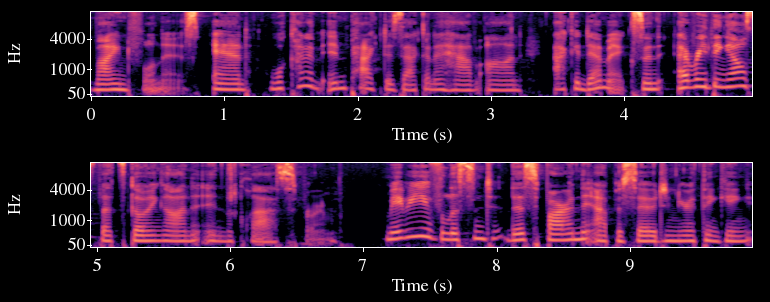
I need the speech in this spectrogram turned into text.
mindfulness. And what kind of impact is that going to have on academics and everything else that's going on in the classroom? Maybe you've listened this far in the episode and you're thinking,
